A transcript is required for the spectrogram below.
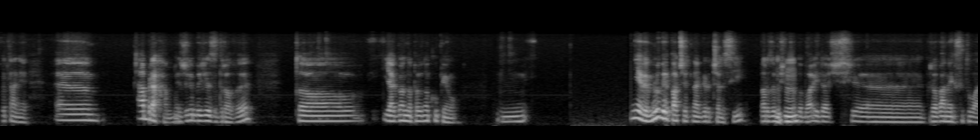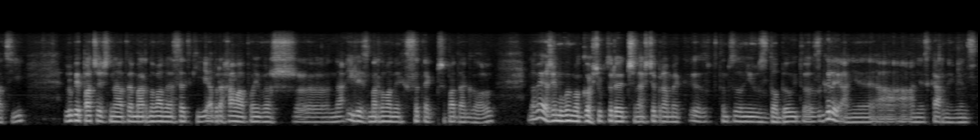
Pytanie. Eee, Abraham, jeżeli będzie zdrowy, to ja go na pewno kupię. Mm, nie wiem, lubię patrzeć na grę Chelsea. Bardzo mi się mm -hmm. podoba ilość e, sytuacji. Lubię patrzeć na te marnowane setki Abrahama, ponieważ e, na ile zmarnowanych setek przypada gol. No wiesz, ja mówimy o gościu, który 13 bramek w tym sezonie już zdobył i to z gry, a nie, a, a nie z karnych, więc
